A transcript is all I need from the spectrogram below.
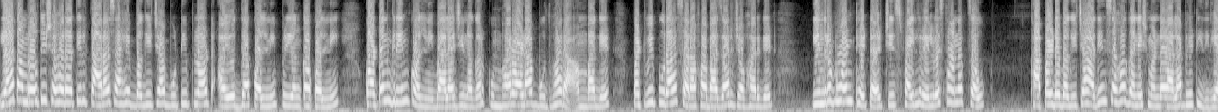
यात अमरावती शहरातील तारासाहेब बगीचा Buti plot Ayodhya colony Priyanka colony cotton green colony Balajinagar Kumbharwada Budhwara Ambagate Patwipura Sarafa Bazar Jawahar gate Indrabhuvan theatre Chijfail railway स्थानक चौक खापर्डे बगीचा आदींसह गणेश मंडळाला भेटी दिल्या.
